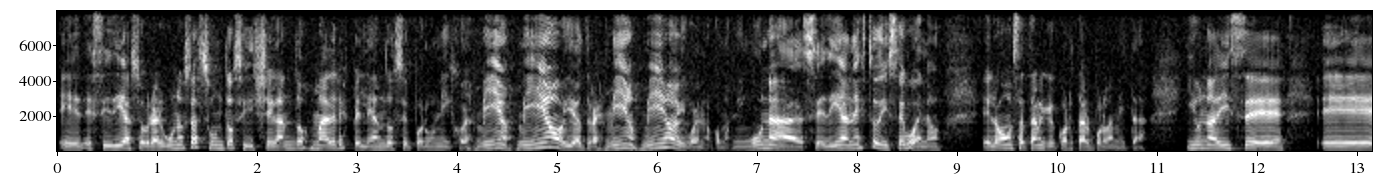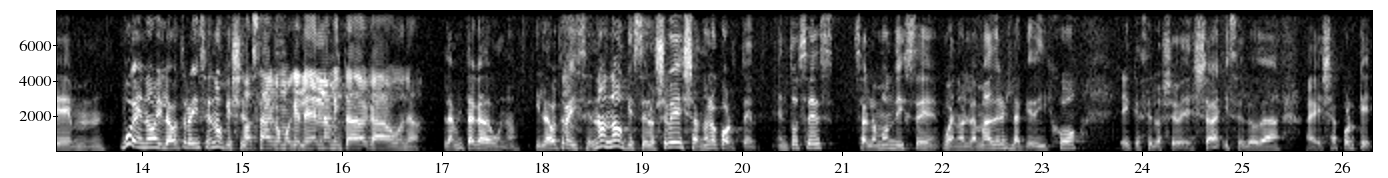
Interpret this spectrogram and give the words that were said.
eh, decidía sobre algunos asuntos y llegan dos madres peleándose por un hijo. Es mío, es mío, y otra es mío, es mío, y bueno, como ninguna cedía en esto, dice, bueno, lo vamos a tener que cortar por la mitad. Y una dice, bueno, y la otra dice, no, que... O sea, como que le den la mitad a cada una. La mitad a cada uno. Y la otra dice, no, no, que se lo lleve ella, no lo corten. Entonces Salomón dice, bueno, la madre es la que dijo, eh, que se lo lleve ella y se lo da a ella. ¿Por qué?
